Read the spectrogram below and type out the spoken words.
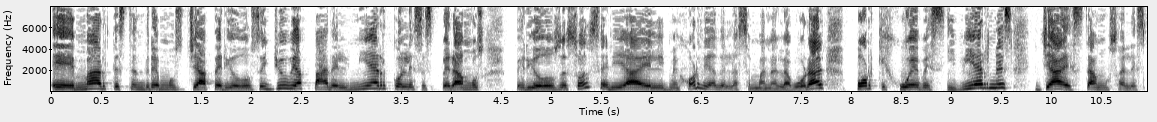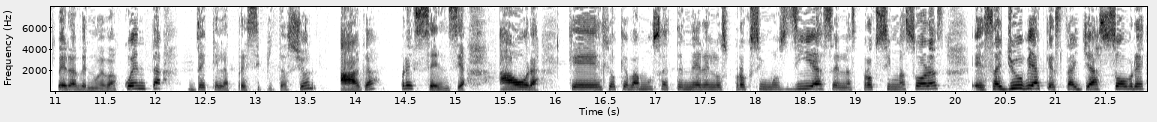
eh, martes, tendremos ya periodos de lluvia. Para el miércoles esperamos periodos de sol. Sería el mejor día de la semana laboral porque jueves y viernes ya estamos a la espera de nueva cuenta de que la precipitación haga presencia. Ahora, ¿qué es lo que vamos a tener en los próximos días, en las próximas horas? Esa lluvia que está ya sobre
